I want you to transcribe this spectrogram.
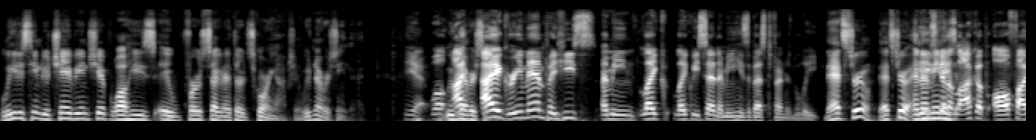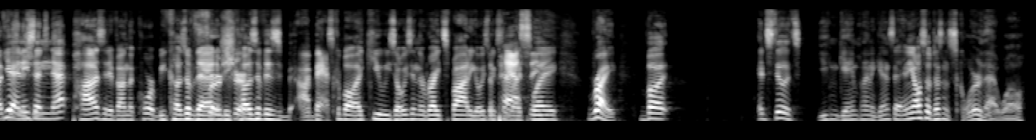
lead his team to a championship while he's a first, second, or third scoring option. We've never seen that. Yeah, well, We've I, never seen I agree, man. But he's, I mean, like like we said, I mean, he's the best defender in the league. That's true. That's true. And he's I mean, he's gonna it's- lock up all five. Yeah, and he's a net positive on the court because of that, For and sure. because of his uh, basketball IQ. He's always in the right spot. He always makes passing. the right play. Right, but it's still it's you can game plan against that, and he also doesn't score that well.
